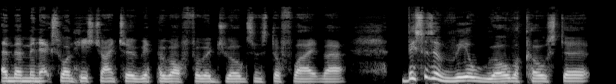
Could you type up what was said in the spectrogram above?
And then the next one he's trying to rip her off for her drugs and stuff like that. This was a real roller coaster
